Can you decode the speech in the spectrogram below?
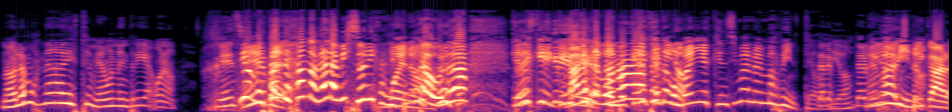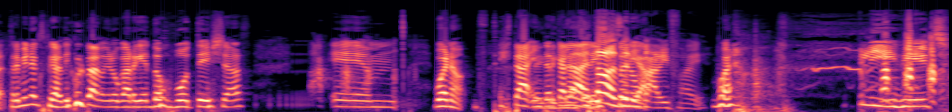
No hablamos nada de esto y me da una intriga. Bueno, me decían, Sí, me están dejando hablar a mí sola, hijas Bueno. de puta, boluda. ¿Querés que, ¿Qué que, No, no, no, que te termino. acompañes? Que encima no hay más vino. Te Ter- odio. No hay termino más de vino. explicar, termino de explicar. Disculpame que no cargué dos botellas. Eh, bueno, está Te intercalada la Estabas en un historia. Cabify. Bueno. Please, bitch.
